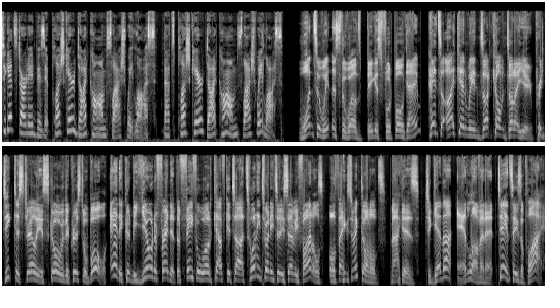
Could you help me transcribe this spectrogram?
To get started, visit plushcare.com slash weight loss. That's plushcare.com slash weight loss. Want to witness the world's biggest football game? Head to iCanWin.com.au, predict Australia's score with a crystal ball, and it could be you and a friend at the FIFA World Cup Qatar 2022 semi finals, all thanks to McDonald's. Maccas, together and loving it. TNC's apply.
